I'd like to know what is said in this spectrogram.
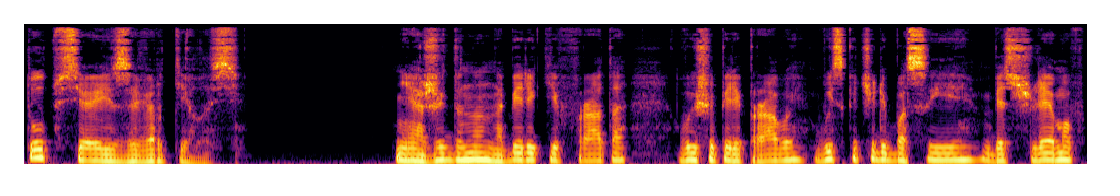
Тут все и завертелось. Неожиданно на берег Ефрата, выше переправы, выскочили босые, без шлемов,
